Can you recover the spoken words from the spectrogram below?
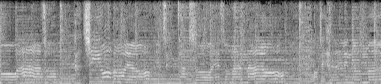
모아서 다 지워버려요 세탁소에서 만나요. 어제 흘린 눈물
